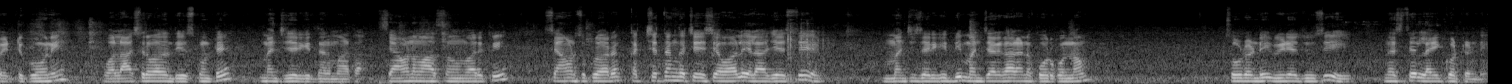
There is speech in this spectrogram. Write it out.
పెట్టుకొని వాళ్ళ ఆశీర్వాదం తీసుకుంటే మంచి జరిగిద్ది అనమాట శ్రావణ మాసం వరకు శ్రావణ శుక్రవారం ఖచ్చితంగా చేసేవాళ్ళు ఇలా చేస్తే మంచి జరిగిద్ది మంచి జరగాలని కోరుకుందాం. చూడండి వీడియో చూసి నచ్చితే లైక్ కొట్టండి.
